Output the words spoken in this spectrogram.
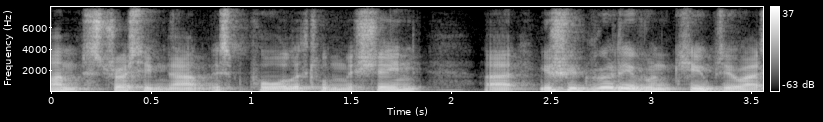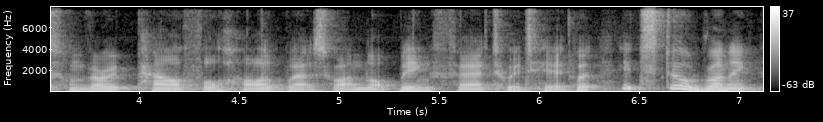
I'm stressing out this poor little machine. Uh, you should really run QubesOS on very powerful hardware, so I'm not being fair to it here, but it's still running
